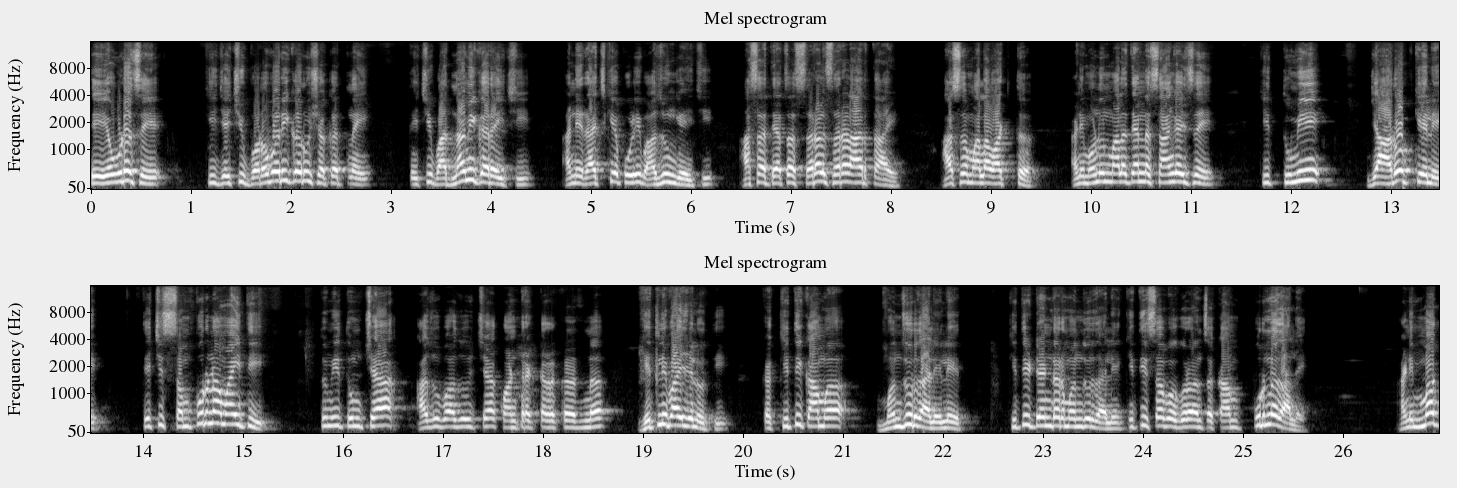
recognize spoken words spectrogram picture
ते एवढंच आहे की ज्याची बरोबरी करू शकत नाही त्याची बदनामी करायची आणि राजकीय पोळी भाजून घ्यायची असा त्याचा सरळ सरळ अर्थ आहे असं मला वाटतं. आणि म्हणून मला त्यांना सांगायचं आहे की तुम्ही जे आरोप केले त्याची संपूर्ण माहिती तुम्ही तुमच्या आजूबाजूच्या कॉन्ट्रॅक्टरकडनं घेतली पाहिजे होती. का किती कामं मंजूर झालेले आहेत किती टेंडर मंजूर झाले किती सभागृहांचं काम पूर्ण झालंय. आणि मग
